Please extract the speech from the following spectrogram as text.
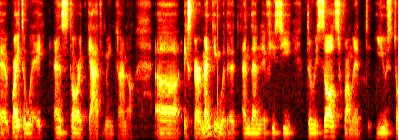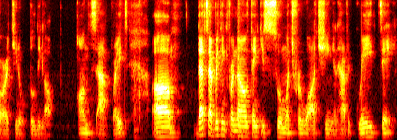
uh, right away and start gathering kind of uh, experimenting with it. And then if you see the results from it, you start, you know, building up on this app, right? Um, that's everything for now. Thank you so much for watching and have a great day.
